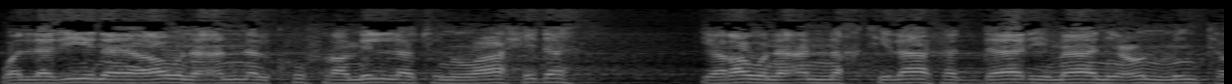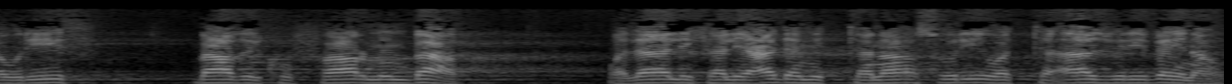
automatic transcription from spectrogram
والذين يرون أن الكفر ملة واحدة يرون أن اختلاف الدار مانع من توريث بعض الكفار من بعض وذلك لعدم التناصر والتآزر بينهم.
